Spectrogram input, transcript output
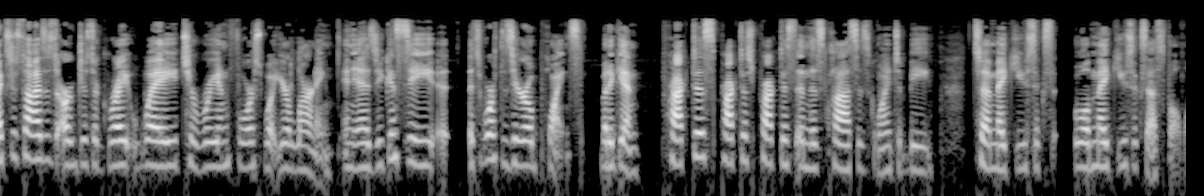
exercises are just a great way to reinforce what you're learning. And as you can see, it's worth zero points. But again, practice, practice, practice in this class is going to be to make you will make you successful.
